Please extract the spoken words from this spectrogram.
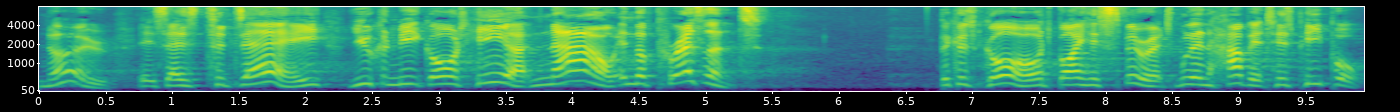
No, it says today you can meet God here, now, in the present. Because God, by His Spirit, will inhabit His people.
